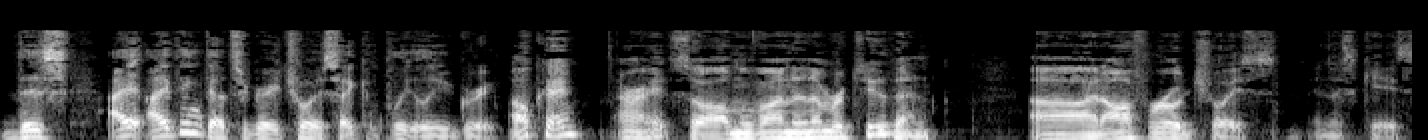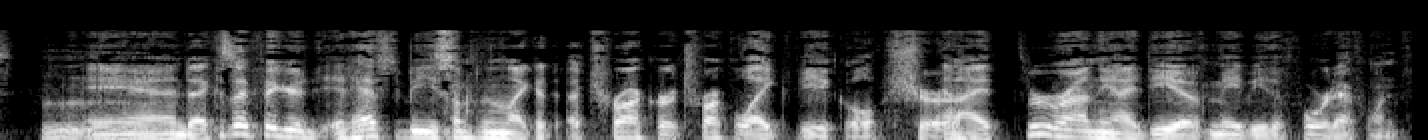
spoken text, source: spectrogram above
this, I, I think that's a great choice. I completely agree. Okay. All right. So I'll move on to number two then. Uh, an off-road choice in this case. Hmm. And, uh 'cause cause I figured it has to be something like a, a truck or a truck-like vehicle. Sure. And I threw around the idea of maybe the Ford F-150.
